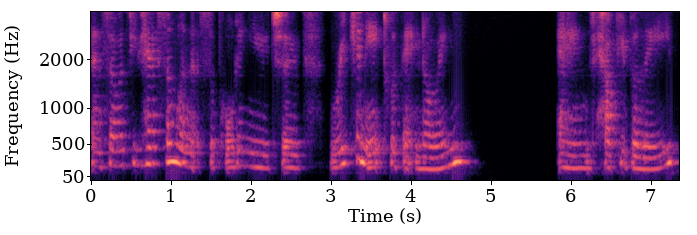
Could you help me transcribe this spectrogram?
And so, if you have someone that's supporting you to reconnect with that knowing and help you believe,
